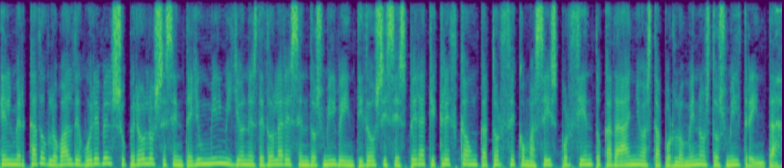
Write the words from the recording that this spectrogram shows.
el mercado global de wearables superó los 61 mil millones de dólares en 2022 y se espera que crezca un 14,6% cada año hasta por lo menos 2030.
